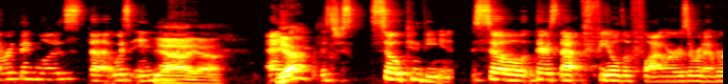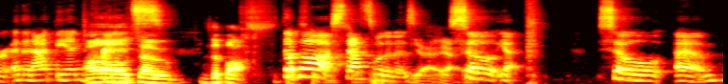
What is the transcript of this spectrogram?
everything was that was in that. yeah yeah And Yeah. it's just so convenient. So there's that field of flowers or whatever, and then at the end oh credits, so the boss the That's boss. That's what it is. yeah yeah yeah. So yeah. So um,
